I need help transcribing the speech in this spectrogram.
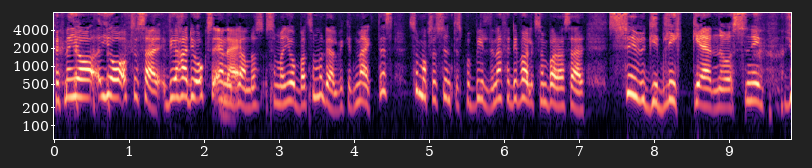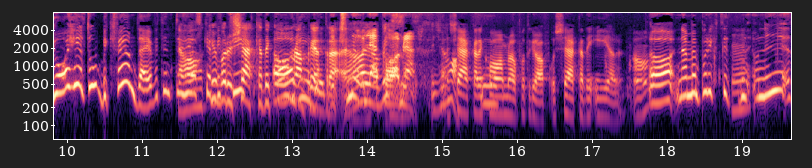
Ja. Men jag, jag också så här, vi hade ju också en Nej. ibland oss som har jobbat som modell vilket märktes som också syntes på bilderna för det var liksom bara så här sug i blicken och snygg. Jag är helt obekväm där, jag vet inte hur Ja, jag ska gud vad du bete- käkade kameran, ja, Petra. jag. Du knullade Ja, kameran. Jag Ja. käkade Mm. kamera och fotograf och käkade er. Ja. Ja, nej men på riktigt. Mm. Och ni,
